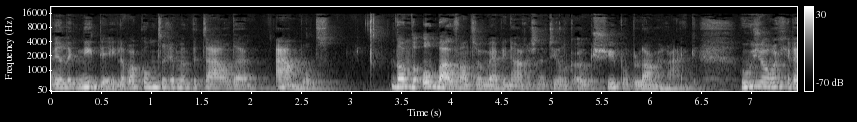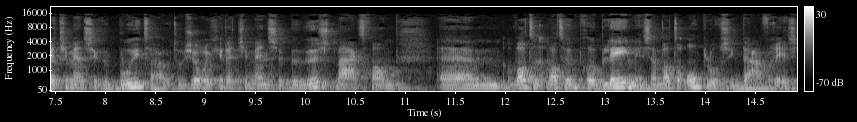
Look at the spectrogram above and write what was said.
wil ik niet delen. Wat komt er in mijn betaalde aanbod? Dan de opbouw van zo'n webinar is natuurlijk ook super belangrijk. Hoe zorg je dat je mensen geboeid houdt? Hoe zorg je dat je mensen bewust maakt van um, wat, wat hun probleem is en wat de oplossing daarvoor is?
